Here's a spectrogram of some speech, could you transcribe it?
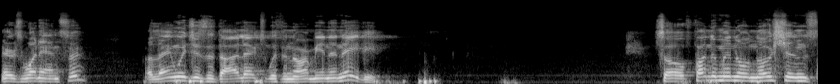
There's one answer. A language is a dialect with an army and a navy. So, fundamental notions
